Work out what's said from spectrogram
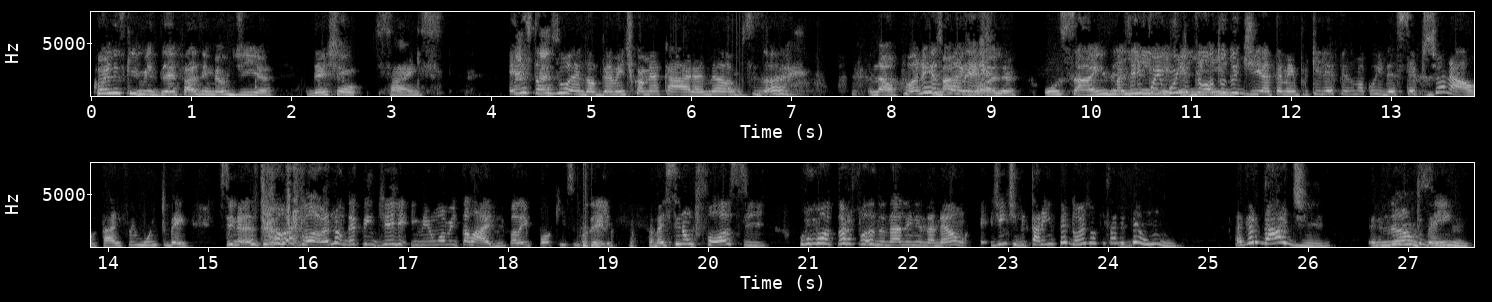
Coisas que me fazem meu dia. Deixa eu. Sainz. Eles estão zoando, obviamente, com a minha cara. Não, precisa. Não, mas olha, O Sainz, Mas ele, ele foi muito ele... piloto do dia também, porque ele fez uma corrida excepcional, tá? Ele foi muito bem. Se não, eu não defendi ele em nenhum momento da live, falei pouquíssimo dele. Mas se não fosse o motor falando nada menina não, gente, ele estaria em P2 ou quem sabe P1. É verdade. Ele foi Não, muito sim. bem.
